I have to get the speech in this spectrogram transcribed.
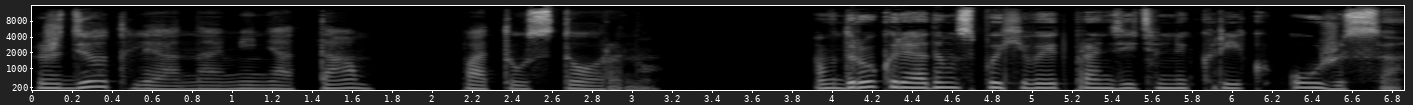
Ждет ли она меня там, по ту сторону? Вдруг рядом вспыхивает пронзительный крик ужаса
